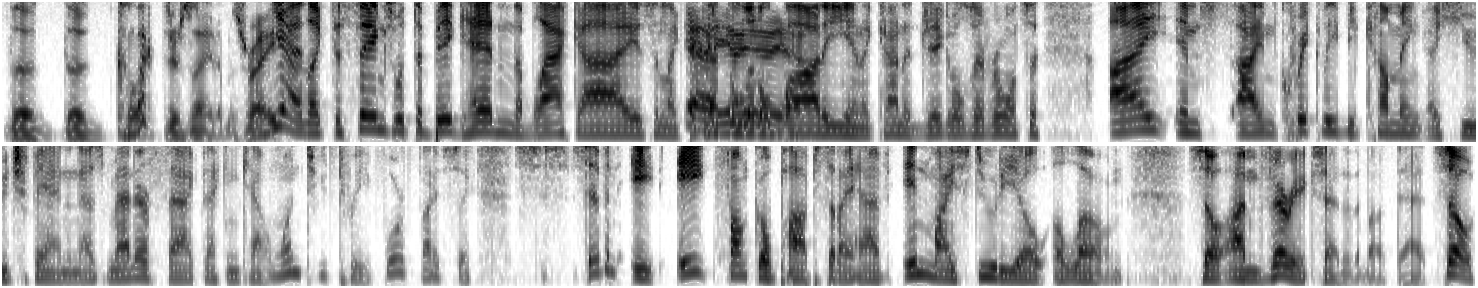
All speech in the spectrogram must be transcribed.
the the collector's items, right? Yeah, like the things with the big head and the black eyes, and like Yeah, you got yeah, the little yeah, body, and it kind of jiggles every once. in I am I'm quickly becoming a huge fan, and as a matter of fact, I can count one, two, three, four, five, six, seven, eight, eight Funko Pops that I have in my studio alone. So I'm very excited about that. So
